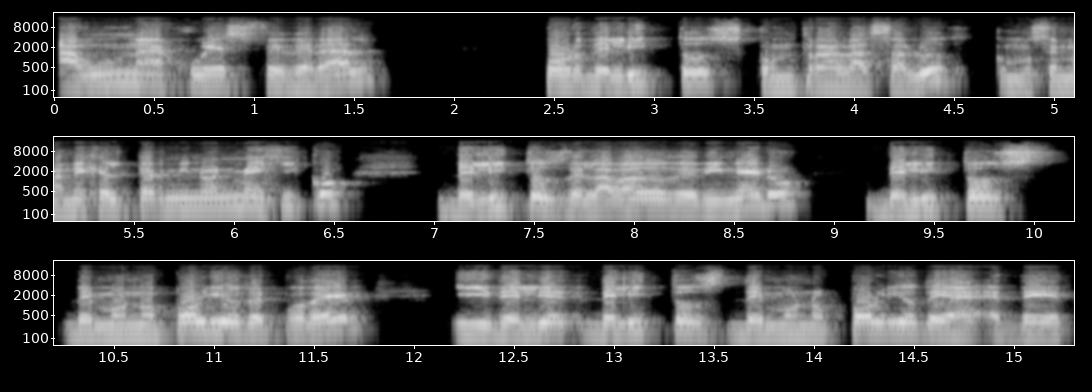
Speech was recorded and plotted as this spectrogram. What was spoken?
a una juez federal por delitos contra la salud, como se maneja el término en México, delitos de lavado de dinero, delitos de monopolio de poder y delitos de monopolio de,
